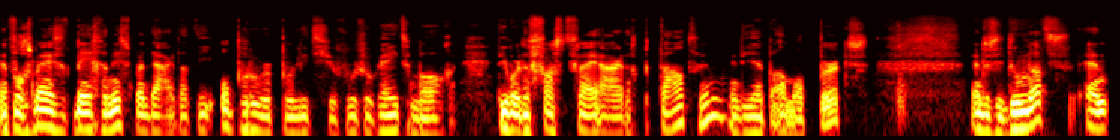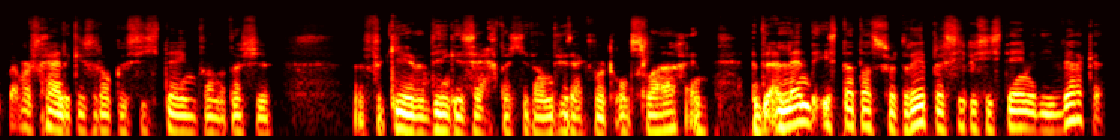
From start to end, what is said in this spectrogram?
En volgens mij is het mechanisme daar dat die oproerpolitie, of hoe ze ook heten mogen, die worden vast vrij aardig betaald. Hè? En die hebben allemaal perks. En dus die doen dat. En waarschijnlijk is er ook een systeem van dat als je verkeerde dingen zegt, dat je dan direct wordt ontslagen. En de ellende is dat dat soort repressieve systemen die werken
